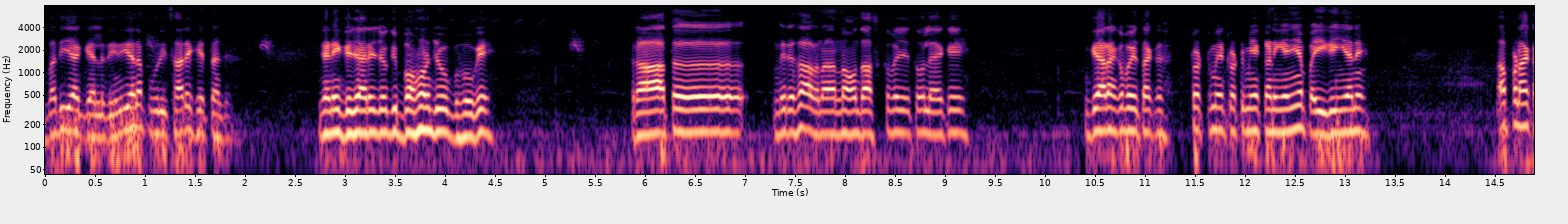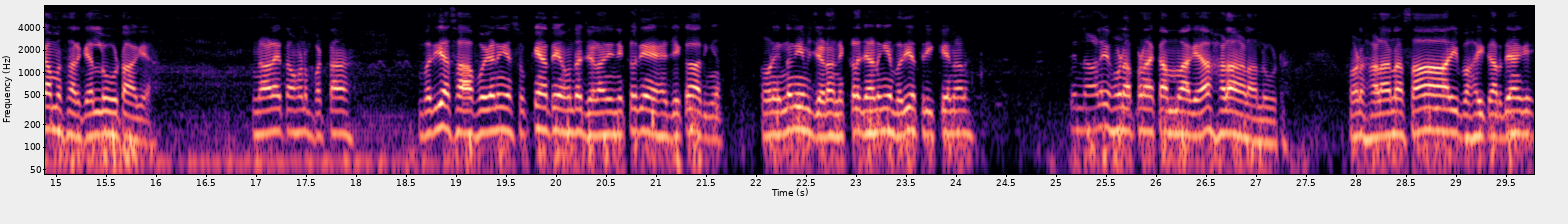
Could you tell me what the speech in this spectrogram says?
ਵਧੀਆ ਗਿੱਲ ਦਿੰਦੀ ਆ ਨਾ ਪੂਰੀ ਸਾਰੇ ਖੇਤਾਂ 'ਚ। ਜਣੀ ਗੁਜ਼ਾਰੇ ਜੋਗੀ ਬਹੁਣ ਯੋਗ ਹੋ ਗਏ। ਰਾਤ ਮੇਰੇ ਹਿਸਾਬ ਨਾਲ 9-10 ਕੁ ਵਜੇ ਤੋਂ ਲੈ ਕੇ 11 ਕੁ ਵਜੇ ਤੱਕ ਟੁੱਟਵੀਆਂ ਟੁੱਟਵੀਆਂ ਕਣੀਆਂ ਜੀਆਂ ਪਈ ਗਈਆਂ ਨੇ। ਆਪਣਾ ਕੰਮ ਸਰ ਗਿਆ, ਲੋਟ ਆ ਗਿਆ। ਨਾਲੇ ਤਾਂ ਹੁਣ ਬੱਟਾਂ ਵਧੀਆ ਸਾਫ਼ ਹੋ ਜਾਣਗੀਆਂ, ਸੁੱਕਿਆਂ ਤੇ ਹੁੰਦਾ ਜੜਾਂ ਨਹੀਂ ਨਿਕਲਦੀਆਂ, ਇਹੋ ਜਿਹੇ ਘਾਹ ਦੀਆਂ। ਹੁਣ ਇਹਨਾਂ ਦੀਆਂ ਵੀ ਜੜਾਂ ਨਿਕਲ ਜਾਣਗੀਆਂ ਵਧੀਆ ਤਰੀਕੇ ਨਾਲ। ਤੇ ਨਾਲੇ ਹੁਣ ਆਪਣਾ ਕੰਮ ਆ ਗਿਆ, ਹਲਾਂ ਵਾਲਾ ਲੋਟ। ਹੁਣ ਹਲਾਂ ਨਾਲ ਸਾਰੀ ਵਾਹੀ ਕਰ ਦਿਆਂਗੇ।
